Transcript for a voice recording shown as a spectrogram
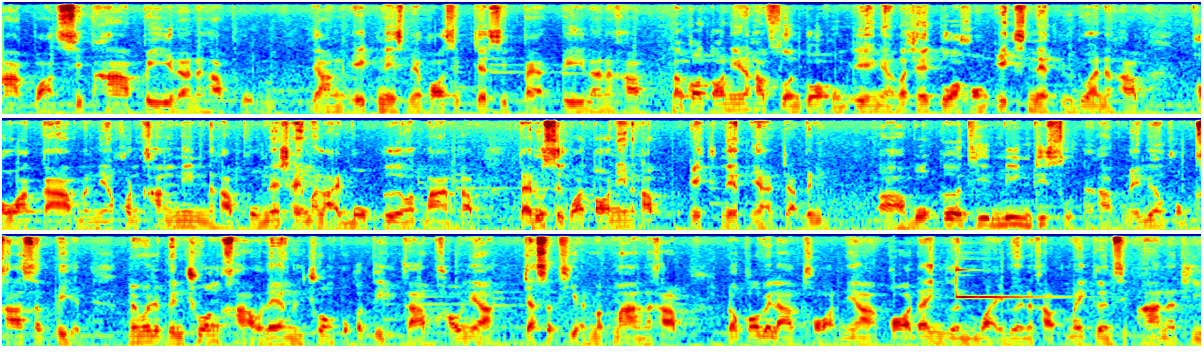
มากกว่า 15 ปีแล้วนะครับผมอย่าง XNET เนี่ยก็ 17-18 ปีแล้วนะครับ แล้วก็ตอนนี้นะครับส่วนตัวผมเองเนี่ยก็ใช้ตัวของ XNET อยู่ด้วยนะครับ เพราะว่ากราฟมันเนี่ยค่อนข้างนิ่งนะครับ ผมเนี่ยใช้มาหลายโบรกเกอร์มากๆครับ แต่รู้สึกว่าตอนนี้นะครับ XNET เนี่ยจะเป็นโบรกเกอร์ที่นิ่งที่สุดนะครับในเรื่องของค่าสเปดไม่ว่าจะเป็นช่วงข่าวแรงหรือช่วงปกติกราฟเขาเนี่ยจะเสถียรมากๆนะครับแล้วก็เวลาถอนเนี่ยก็ได้เงินไวด้วยนะครับไม่เกิน 15 นาที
